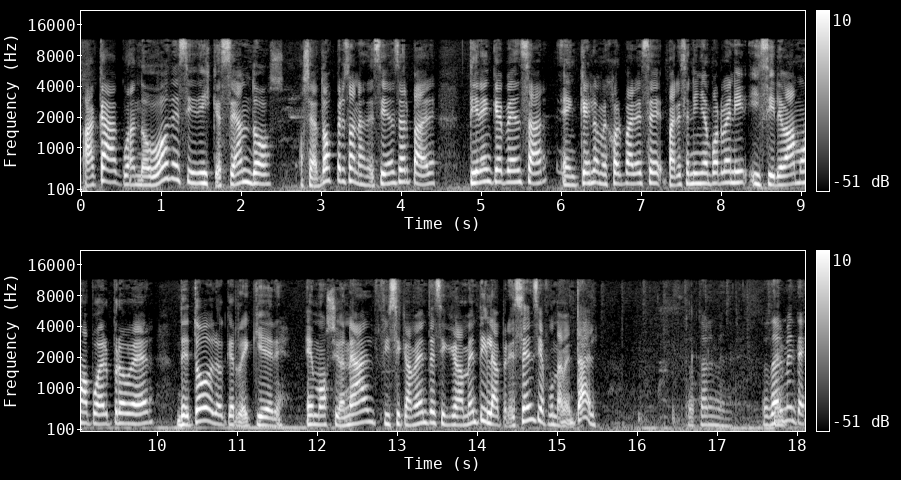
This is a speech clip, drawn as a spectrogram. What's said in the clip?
Acá, cuando vos decidís que sean dos, o sea, dos personas deciden ser padres, tienen que pensar en qué es lo mejor para ese, para ese niño por venir y si le vamos a poder proveer de todo lo que requiere, emocional, físicamente, psíquicamente y la presencia fundamental. Totalmente. Totalmente.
